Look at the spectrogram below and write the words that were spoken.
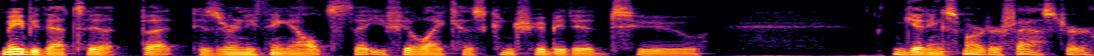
Maybe that's it. But is there anything else that you feel like has contributed to getting smarter faster?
